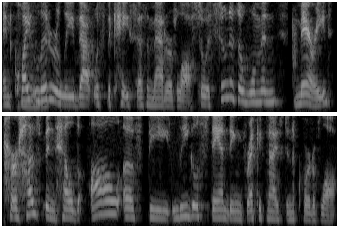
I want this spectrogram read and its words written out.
And quite mm-hmm. literally, that was the case as a matter of law. So as soon as a woman married, her husband held all of the legal standing recognized in a court of law.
